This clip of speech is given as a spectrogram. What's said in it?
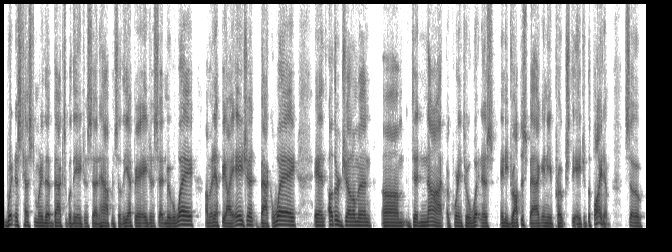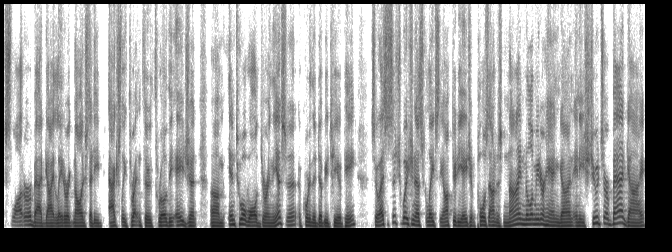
witness testimony that backs up what the agent said happened. So the FBI agent said, "Move away. I'm an FBI agent. Back away." And other gentlemen um, did not, according to a witness, and he dropped his bag and he approached the agent to fight him. So Slaughter, a bad guy, later acknowledged that he actually threatened to throw the agent um, into a wall during the incident, according to the WTOP. So as the situation escalates, the off-duty agent pulls out his nine millimeter handgun and he shoots our bad guy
